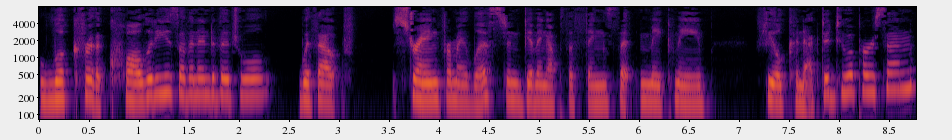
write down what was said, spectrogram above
look for the qualities of an individual without straying from my list and giving up the things that make me feel connected to a person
